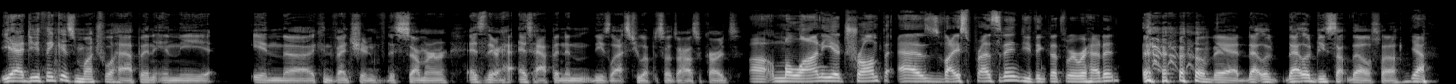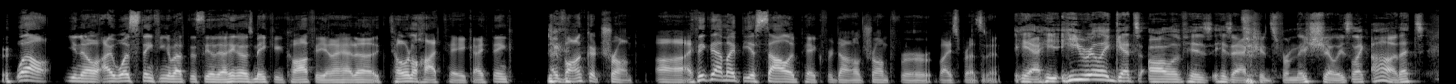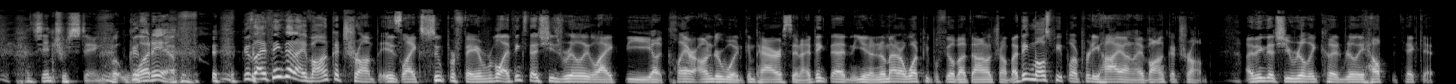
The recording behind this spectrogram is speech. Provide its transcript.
Yeah. Do you think as much will happen in the in the convention this summer as there ha- has happened in these last two episodes of House of Cards? Uh, Melania Trump as vice president. Do you think that's where we're headed? oh man, that would that would be something else, huh? Yeah. Well, you know, I was thinking about this the other day. I think I was making coffee and I had a total hot take. I think Ivanka Trump. Uh, I think that might be a solid pick for Donald Trump for vice president. Yeah, he he really gets all of his his actions from this show. He's like, oh, that's that's interesting, but what if? Because I think that Ivanka Trump is like super favorable. I think that she's really like the uh, Claire Underwood comparison. I think that, you know, no matter what people feel about Donald Trump, I think most people are pretty high on Ivanka Trump. I think that she really could really help the ticket.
